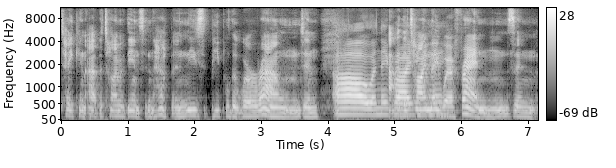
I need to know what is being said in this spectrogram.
taken at the time of the incident happened these people that were around and Oh, and they at right, the time they were friends and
